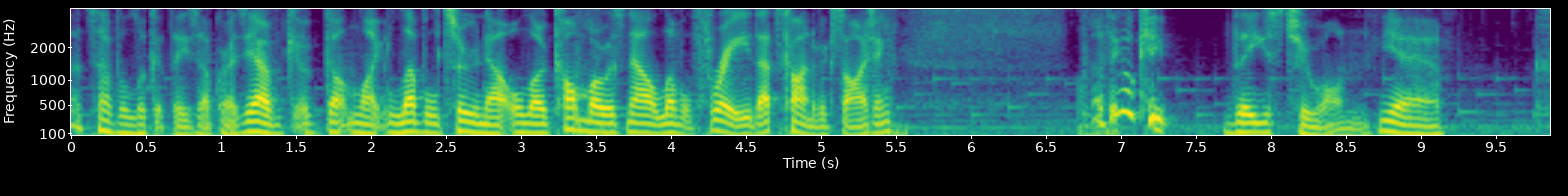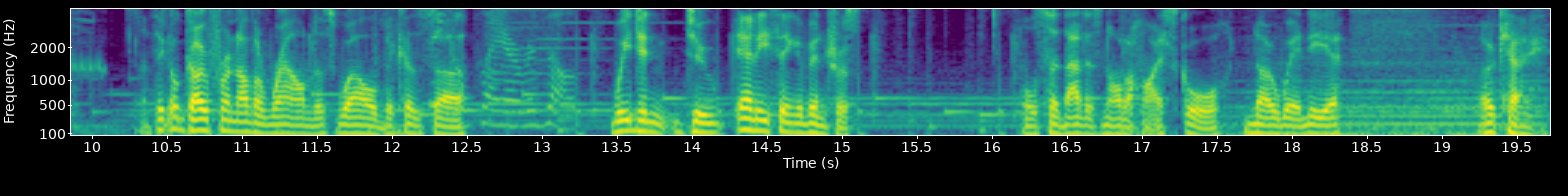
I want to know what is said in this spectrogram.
let's have a look at these upgrades. Yeah, I've gotten like level 2 now, although combo is now level 3. That's kind of exciting. I think I'll keep these two on. Yeah. I think I'll go for another round as well because uh, we didn't do anything of interest. Also, that is not a high score. Nowhere near. Okay.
